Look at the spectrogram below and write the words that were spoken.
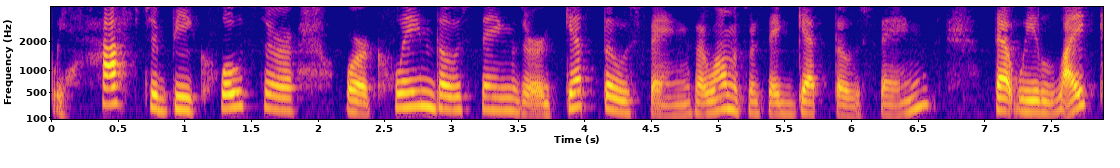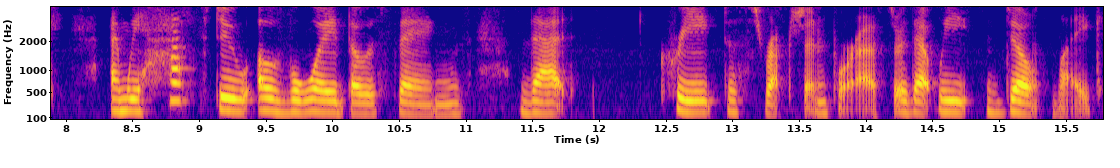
we have to be closer or claim those things or get those things. I almost want to say get those things that we like and we have to avoid those things that create disruption for us or that we don't like.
